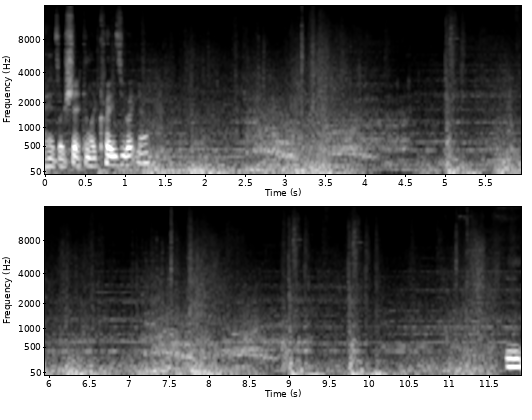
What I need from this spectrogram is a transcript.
My hands are shaking like crazy right now. Hmm.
